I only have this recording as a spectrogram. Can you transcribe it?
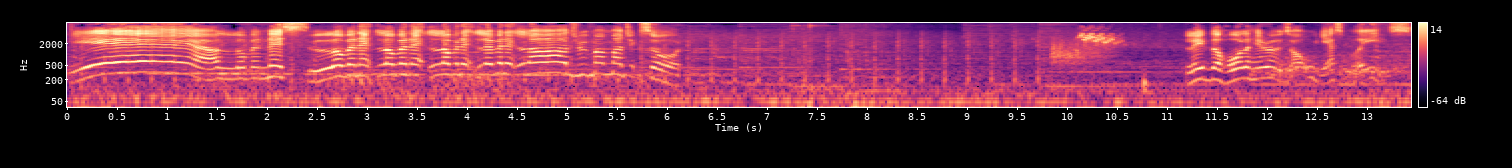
Yeah! Loving this! Loving it, loving it, loving it, loving it large with my magic sword. Leave the Hall of Heroes? Oh, yes, please.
